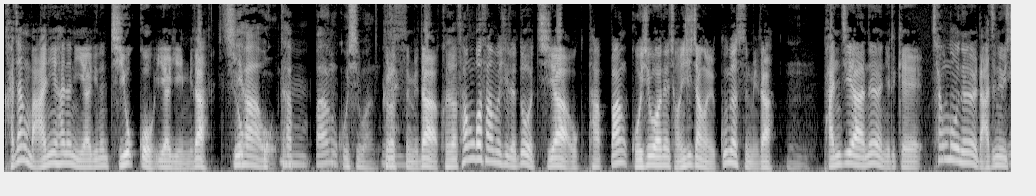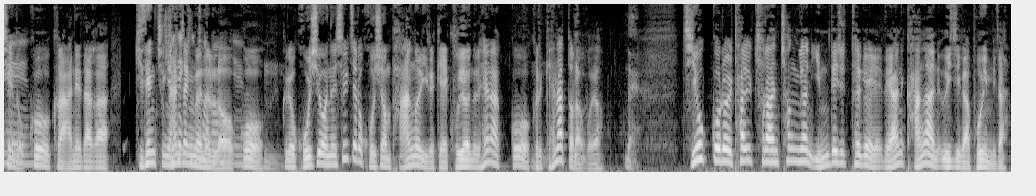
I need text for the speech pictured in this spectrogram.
가장 많이 하는 이야기는 지옥고 이야기입니다. 지하 옥탑방 고시원. 그렇습니다. 그래서 선거 사무실에도 지하 옥탑방 고시원의 전시장을 꾸몄습니다. 반지하는 이렇게 창문을 낮은 위치에 예. 놓고 그 안에다가 기생충의 한 장면을 기생충처럼, 넣었고 그리고 고시원은 실제로 고시원 방을 이렇게 구현을 해놨고 그렇게 해놨더라고요. 네. 지옥고를 탈출한 청년 임대주택에 대한 강한 의지가 보입니다.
